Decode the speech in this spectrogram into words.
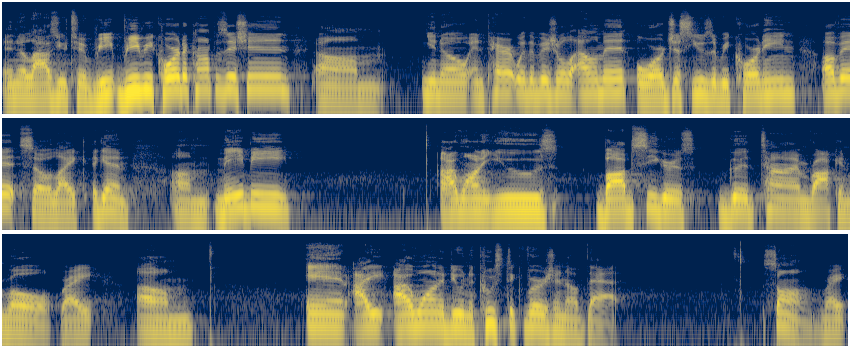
and it allows you to re record a composition, um, you know, and pair it with a visual element or just use a recording of it. So, like, again, um, maybe I want to use Bob Seger's Good Time Rock and Roll, right? Um, and I, I want to do an acoustic version of that song, right?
